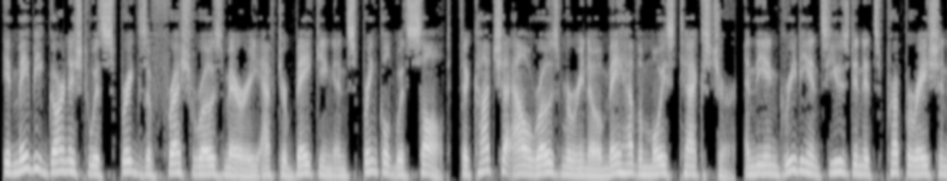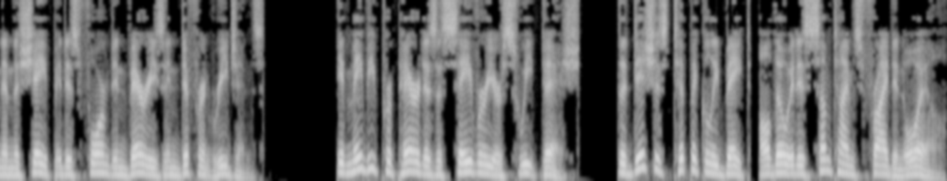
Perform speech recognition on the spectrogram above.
It may be garnished with sprigs of fresh rosemary after baking and sprinkled with salt. Focaccia al rosmarino may have a moist texture, and the ingredients used in its preparation and the shape it is formed in varies in different regions. It may be prepared as a savory or sweet dish. The dish is typically baked, although it is sometimes fried in oil.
